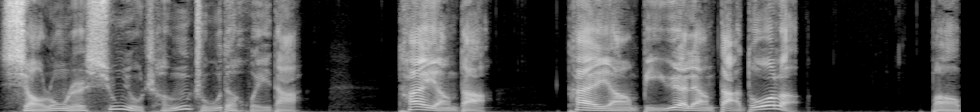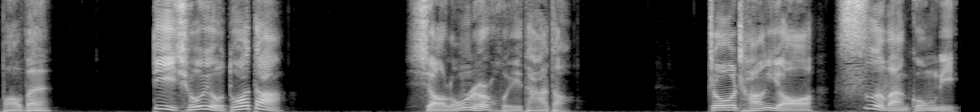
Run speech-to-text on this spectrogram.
小龙人胸有成竹地回答：“太阳大，太阳比月亮大多了。”宝宝问：“地球有多大？”小龙人回答道。周长有四万公里。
